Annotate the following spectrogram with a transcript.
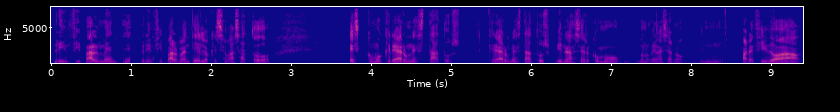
principalmente, principalmente en lo que se basa todo, es como crear un estatus. Crear un estatus viene a ser como, bueno, viene a ser mm, parecido a,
